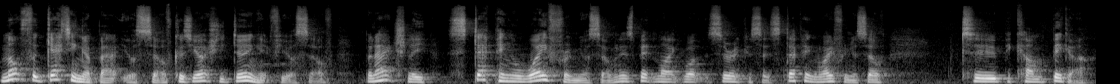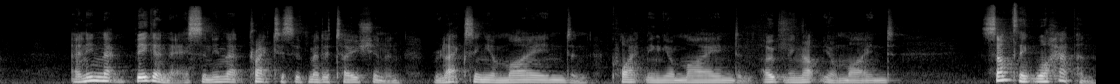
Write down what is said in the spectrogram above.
not forgetting about yourself, because you're actually doing it for yourself, but actually stepping away from yourself. And it's a bit like what Sirika says stepping away from yourself to become bigger. And in that biggerness and in that practice of meditation and relaxing your mind and quietening your mind and opening up your mind, something will happen.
